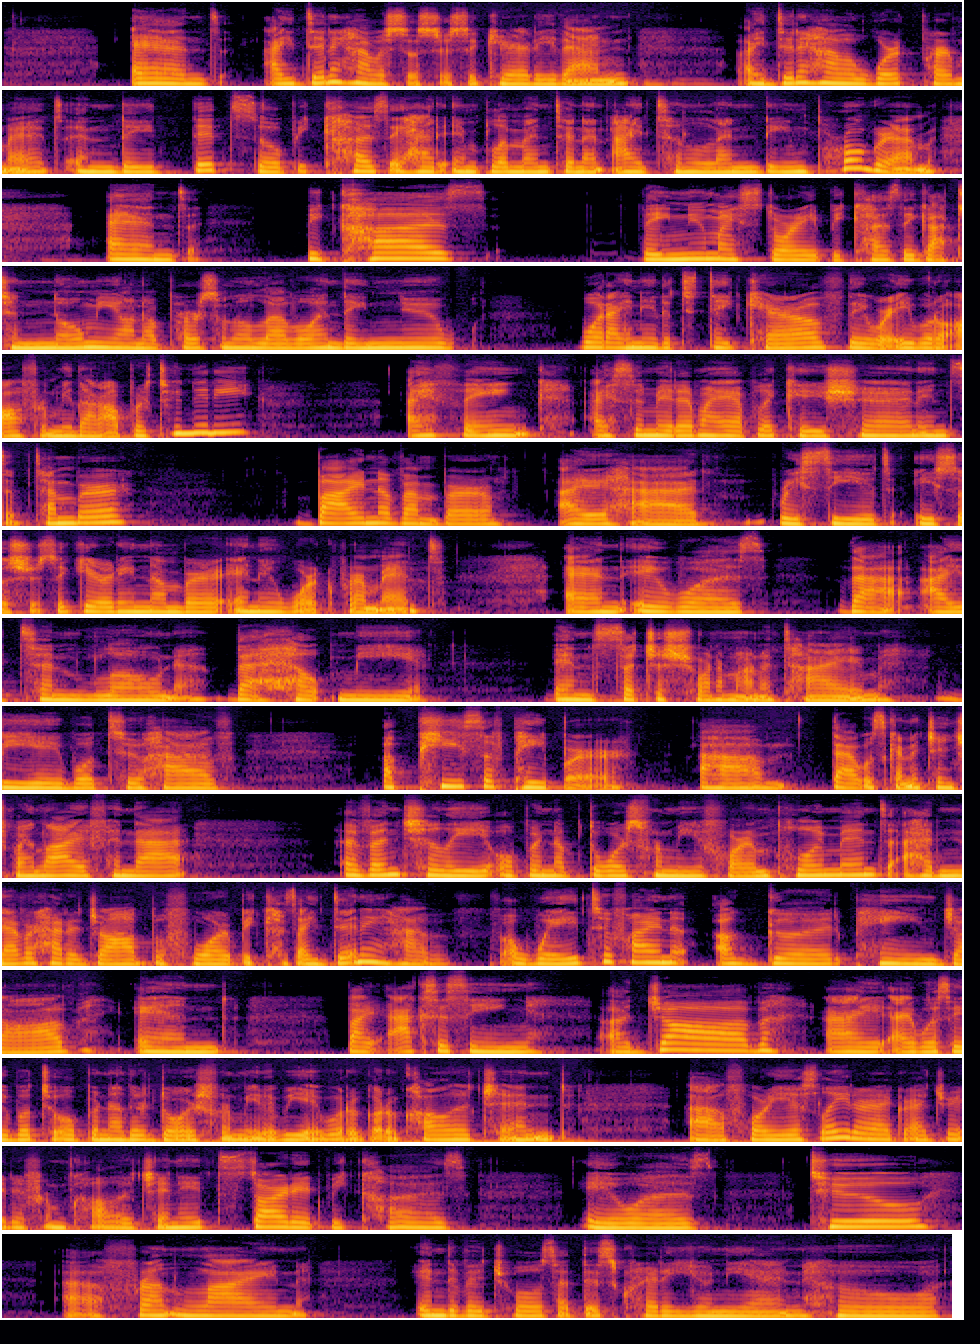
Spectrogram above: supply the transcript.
And I didn't have a social security then. Mm-hmm. I didn't have a work permit, and they did so because they had implemented an ITIN lending program. And because they knew my story, because they got to know me on a personal level and they knew what I needed to take care of, they were able to offer me that opportunity. I think I submitted my application in September. By November, I had received a social security number and a work permit. And it was that ITIN loan that helped me in such a short amount of time be able to have a piece of paper um, that was going to change my life and that eventually opened up doors for me for employment. I had never had a job before because I didn't have a way to find a good paying job. And by accessing a job. I, I was able to open other doors for me to be able to go to college. And uh, four years later, I graduated from college. And it started because it was two uh, frontline individuals at this credit union who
